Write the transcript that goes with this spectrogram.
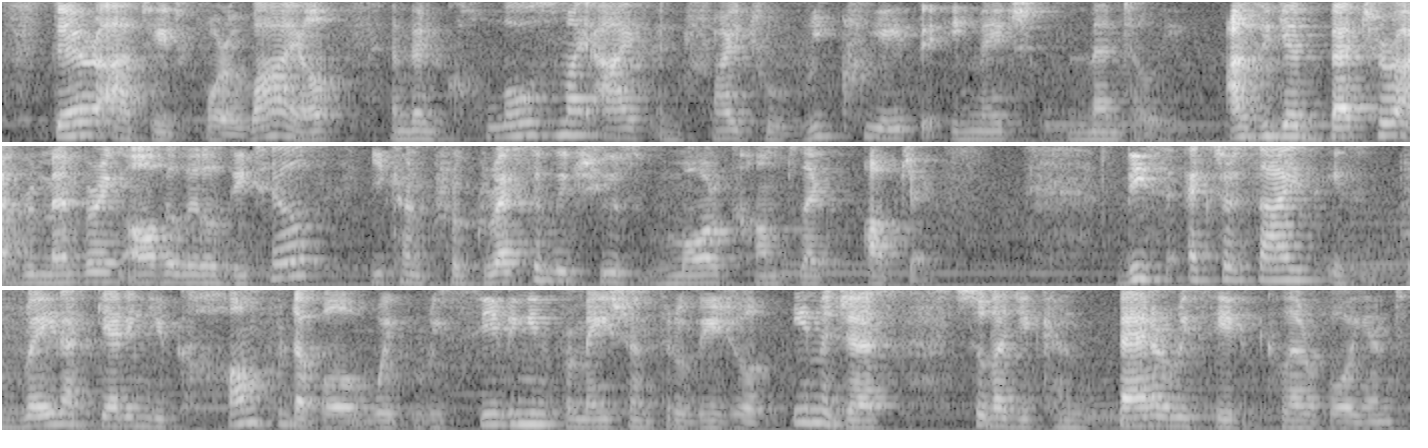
stare at it for a while and then close my eyes and try to recreate the image mentally. As you get better at remembering all the little details, you can progressively choose more complex objects. This exercise is great at getting you comfortable with receiving information through visual images so that you can better receive clairvoyant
